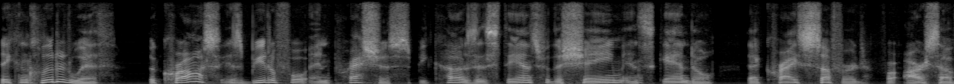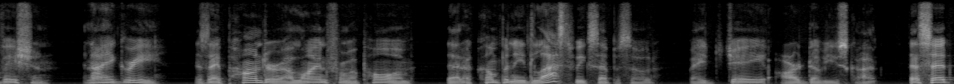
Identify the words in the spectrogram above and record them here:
They concluded with The cross is beautiful and precious because it stands for the shame and scandal that Christ suffered for our salvation. And I agree as I ponder a line from a poem that accompanied last week's episode by J.R.W. Stott that said,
